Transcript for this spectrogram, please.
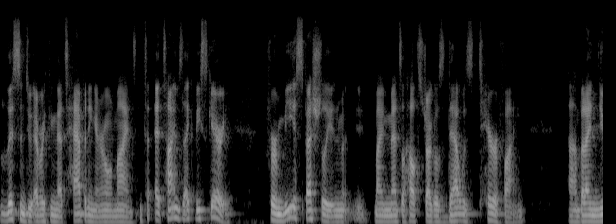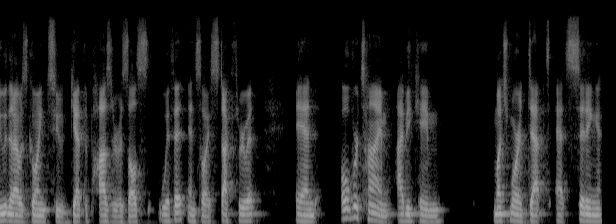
listen to everything that's happening in our own minds. At times, that can be scary. For me, especially in my mental health struggles, that was terrifying. Um, but I knew that I was going to get the positive results with it. And so I stuck through it. And over time, I became much more adept at sitting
